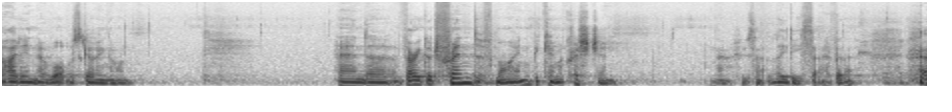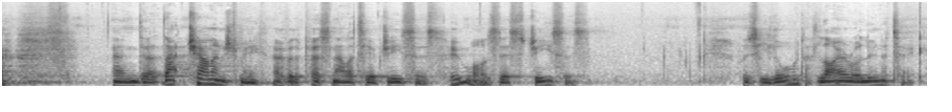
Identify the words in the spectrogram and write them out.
I didn't know what was going on. And uh, a very good friend of mine became a Christian. No, who's that lady sat over there? and uh, that challenged me over the personality of Jesus. Who was this Jesus? Was he Lord, liar, or lunatic?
